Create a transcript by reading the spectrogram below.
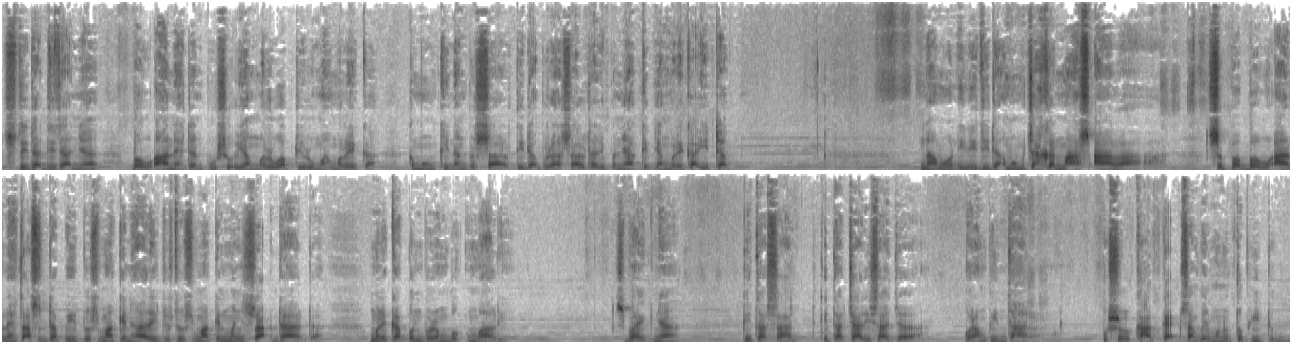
Setidak-tidaknya bau aneh dan busuk yang meruap di rumah mereka kemungkinan besar tidak berasal dari penyakit yang mereka idap. Namun ini tidak memecahkan masalah. Sebab bau aneh tak sedap itu semakin hari justru semakin menyesak dada. Mereka pun berembuk kembali. Sebaiknya kita kita cari saja orang pintar. Usul kakek sambil menutup hidung.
